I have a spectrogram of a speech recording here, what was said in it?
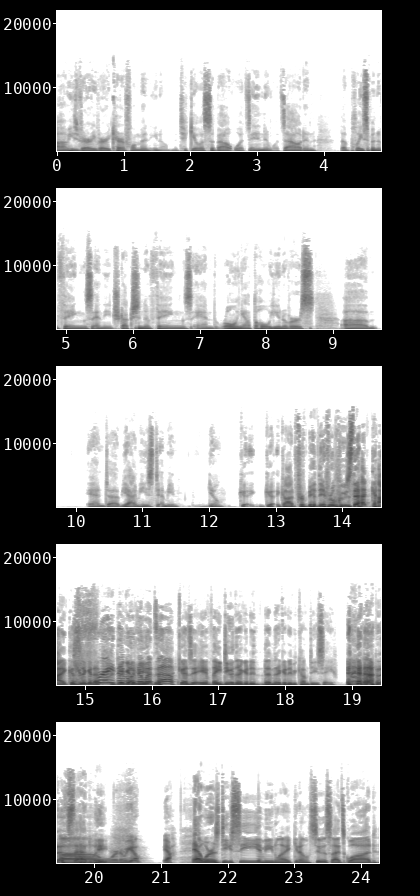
Um, he's very very careful, and you know, meticulous about what's in and what's out, and the placement of things, and the introduction of things, and rolling out the whole universe. Um, and uh, yeah, I mean, he's, I mean, you know. God forbid they ever lose that guy because they're gonna Right, they're they gonna know be what's up. because if they do they're gonna then they're gonna become DC sadly Uh, where do we go? Yeah. yeah whereas DC I mean like you know Suicide Squad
